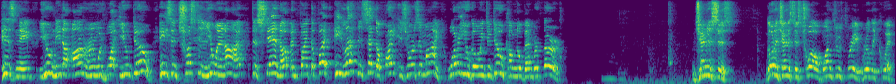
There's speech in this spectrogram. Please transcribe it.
his name. You need to honor him with what you do. He's entrusting you and I to stand up and fight the fight. He left and said the fight is yours and mine. What are you going to do come November 3rd? Genesis. Go to Genesis 12, 1 through 3, really quick.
